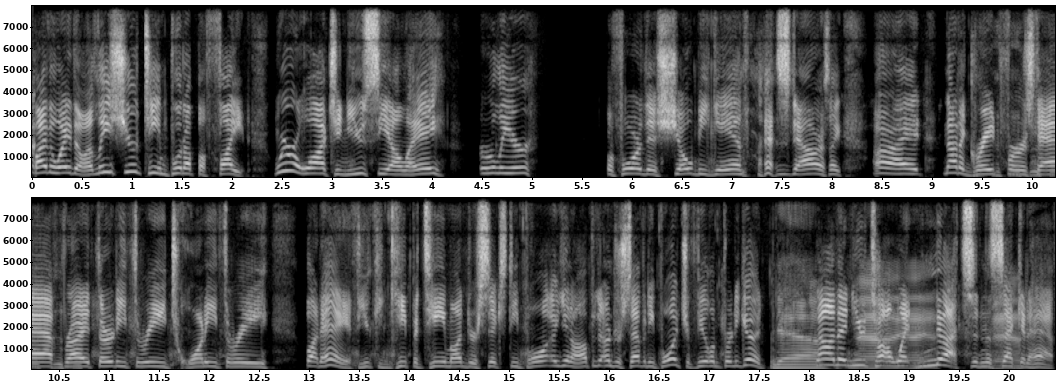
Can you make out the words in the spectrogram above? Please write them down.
By the way, though, at least your team put up a fight. We were watching UCLA earlier before this show began last hour. I was like, all right, not a great first half, right? 33 23. But hey, if you can keep a team under 60 points, you know, up under 70 points, you're feeling pretty good. Yeah. Now and then Utah Yeah, went yeah, yeah. nuts in the second half.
